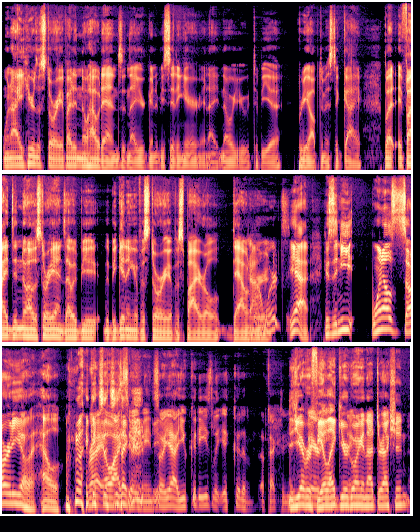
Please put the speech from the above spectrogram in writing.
When I hear the story, if I didn't know how it ends and that you're going to be sitting here and I know you to be a pretty optimistic guy, but if I didn't know how the story ends, that would be the beginning of a story of a spiral downward. Downwards? Yeah, because then you one else is already a hell. like, right. it's- oh, I like- see what you mean. So yeah, you could easily. It could have affected you. did you ever feel like you were going in that direction?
